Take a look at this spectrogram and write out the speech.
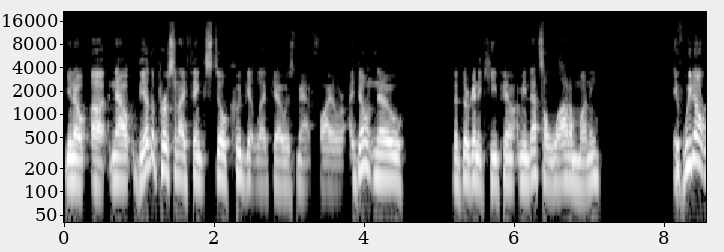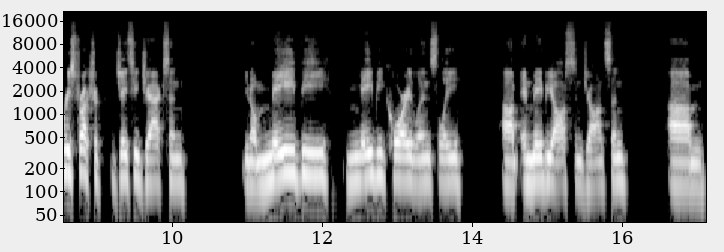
You know, uh, now the other person I think still could get let go is Matt Feiler. I don't know that they're going to keep him. I mean, that's a lot of money. If we don't restructure J.C. Jackson, you know, maybe maybe Corey Linsley, um, and maybe Austin Johnson, um,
